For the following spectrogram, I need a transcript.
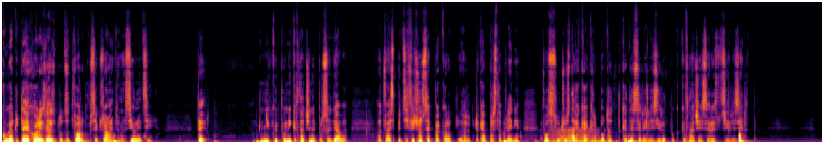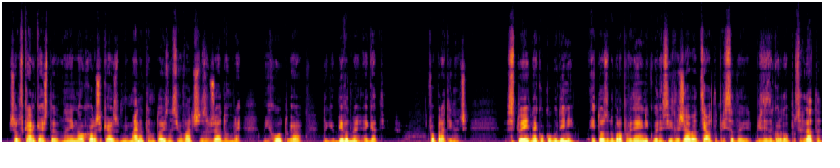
когато тези хора излезат от затвора, сексуалните насилници, те никой по никакъв начин не проследява, а това е специфично все пак така престъпление, какво се случва с тях, как работят, къде се реализират, по какъв начин се ресоциализират. Защото в крайна каща нали, много хора ще кажат, ми майната му, той е изнасилвач, заслужава да умре. Ми хубаво тогава да ги убиват ме, е гати. Какво прати иначе? Стои няколко години и то за добро поведение никога не си излежава цялата присъда излиза горе-долу по средата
